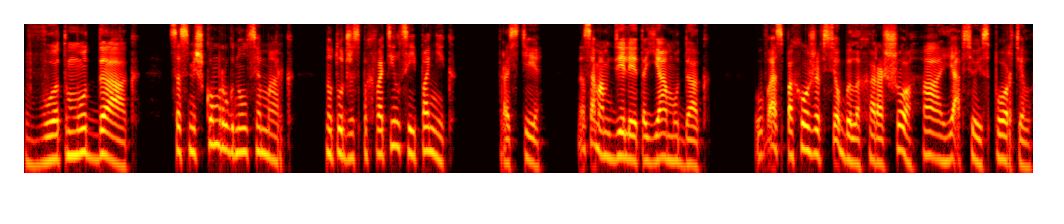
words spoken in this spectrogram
«Вот мудак!» — со смешком ругнулся Марк, но тут же спохватился и паник. «Прости, на самом деле это я мудак. У вас, похоже, все было хорошо, а я все испортил».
